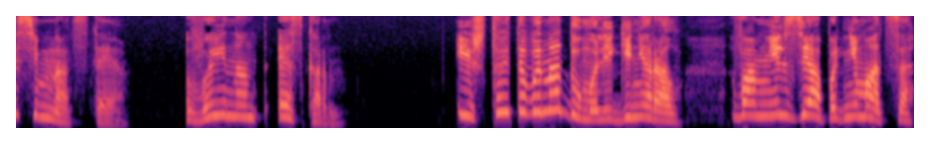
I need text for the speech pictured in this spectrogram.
17. Вейнанд Эскарн. «И что это вы надумали, генерал? Вам нельзя подниматься!»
